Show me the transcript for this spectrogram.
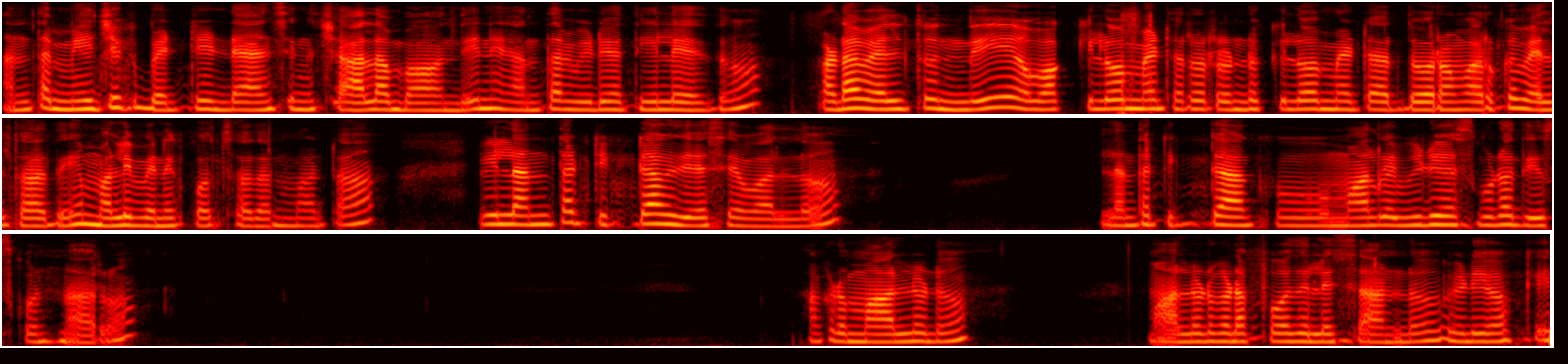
అంతా మ్యూజిక్ పెట్టి డ్యాన్సింగ్ చాలా బాగుంది. నేను అంతా వీడియో తీయలేదు. పడవ వెళ్తుంది. ఒక కిలోమీటర్ రెండు కిలోమీటర్ దూరం వరకు వెళ్తుంది. మళ్ళీ వెనక్కి వస్తుంది అనమాట వీళ్ళంతా టిక్ టాక్ చేసేవాళ్ళు. వీళ్ళంతా టిక్ టాక్ మామూలుగా వీడియోస్ కూడా తీసుకుంటున్నారు. అక్కడ మా అల్లుడు మా అల్లుడు కూడా పోజులు ఇస్తాడు వీడియోకి.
